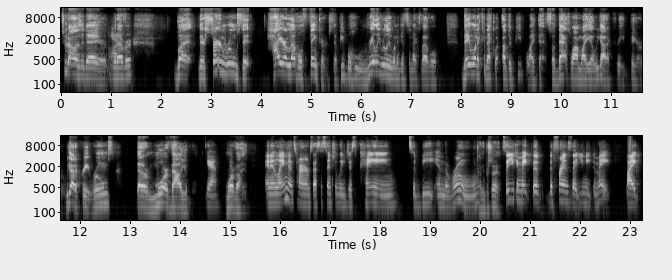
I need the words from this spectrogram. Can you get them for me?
two dollars a day or yeah. whatever. But there's certain rooms that higher level thinkers, that people who really, really want to get to the next level, they want to connect with other people like that. So that's why I'm like, yo, we got to create bigger. We got to create rooms that are more valuable yeah. More valuable. And in layman terms, that's essentially just paying to be in the room. 100%. So you can make the the friends that you need to make. Like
